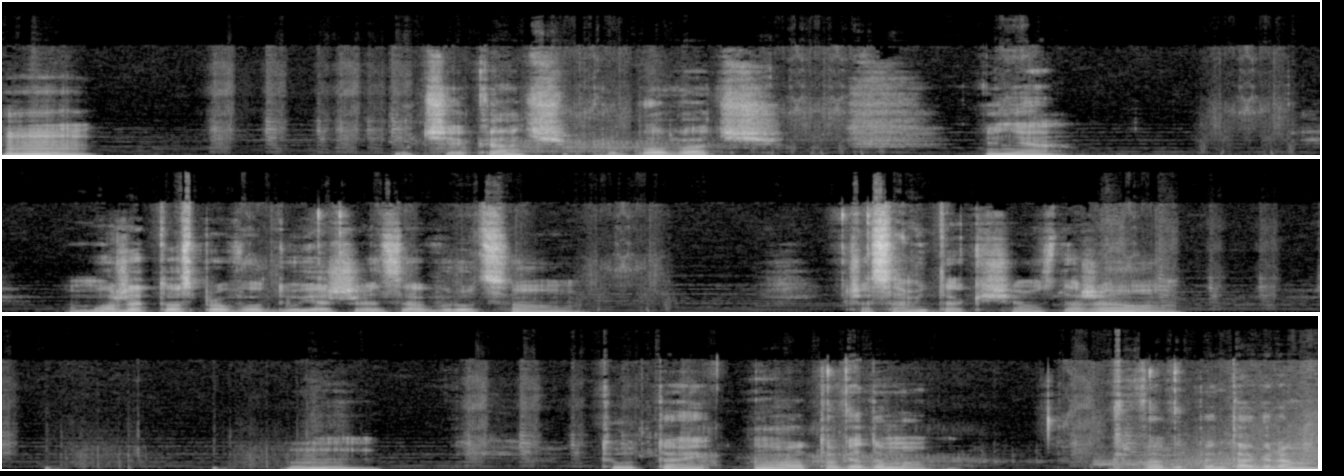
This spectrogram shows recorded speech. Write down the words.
Hmm. Uciekać, próbować. Nie, nie. A może to spowoduje, że zawrócą. Czasami tak się zdarzało. Hmm. Tutaj, o to wiadomo. Krwawy pentagram.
